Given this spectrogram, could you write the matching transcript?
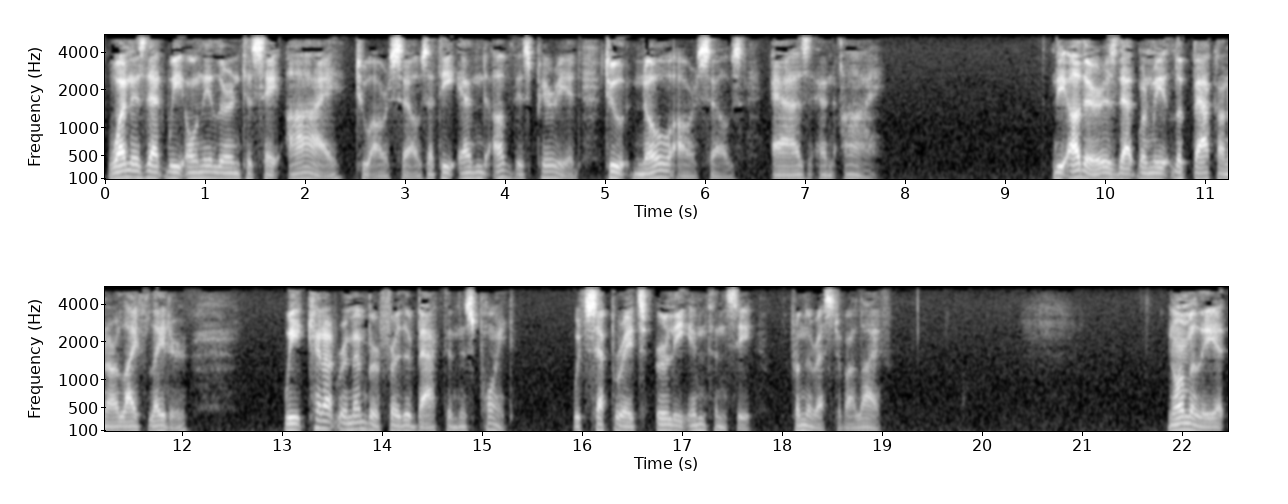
One is that we only learn to say I to ourselves at the end of this period, to know ourselves as an I. The other is that when we look back on our life later, we cannot remember further back than this point, which separates early infancy from the rest of our life. Normally, at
